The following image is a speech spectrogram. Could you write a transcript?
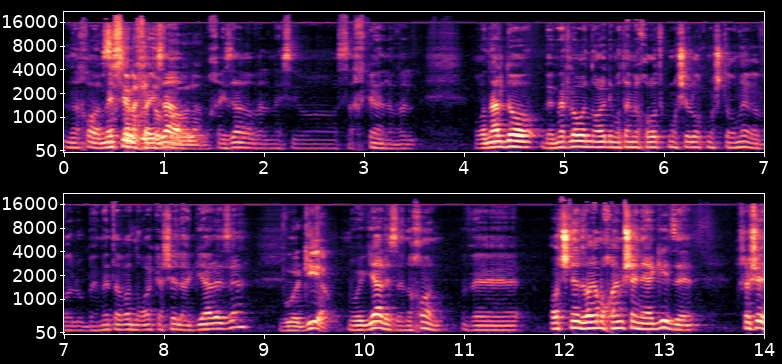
נכון, מסי הוא חייזר, הוא חייזר, אבל מסי הוא שחקן, אבל רונלדו באמת לא נולד עם אותן יכולות כמו שלו, כמו שאתה אומר, אבל הוא באמת עבד נורא קשה להגיע לזה. והוא הגיע. והוא הגיע לזה, נכון. ועוד שני דברים אחרונים שאני אגיד זה, אני חושב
